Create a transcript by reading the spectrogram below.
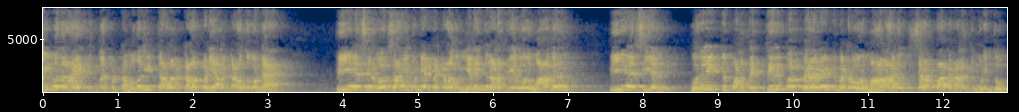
ஐம்பதாயிரத்துக்கு மேற்பட்ட முதலீட்டாளர் களப்பணியாளர் கலந்து கொண்ட பிஎஸ்எல் விவசாய முன்னேற்ற கழகம் இணைந்து நடத்திய ஒரு மாபெரும் பிஎஸ்சிஎல் முதலீட்டு பணத்தை திரும்ப பெற வேண்டும் என்ற ஒரு மாநாடு சிறப்பாக நடத்தி முடித்தோம்.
